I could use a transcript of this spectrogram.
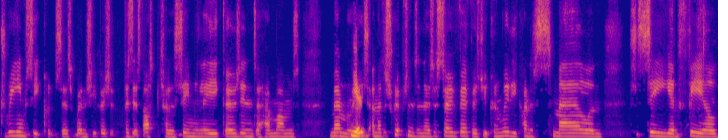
dream sequences when she visit, visits the hospital and seemingly goes into her mum's memories yes. and the descriptions in those are so vivid you can really kind of smell and see and feel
